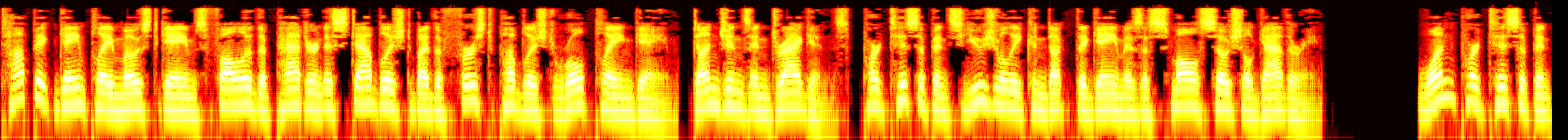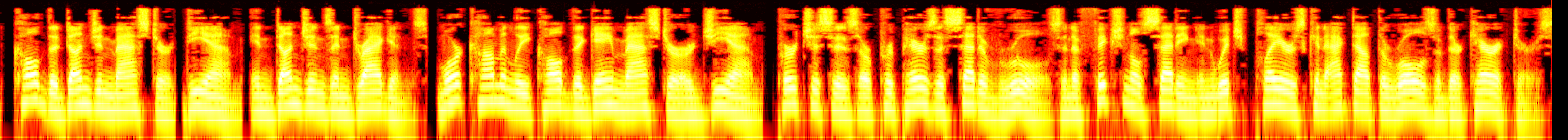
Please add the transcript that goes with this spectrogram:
Topic gameplay Most games follow the pattern established by the first published role-playing game, Dungeons & Dragons. Participants usually conduct the game as a small social gathering. One participant, called the Dungeon Master (DM) in Dungeons and Dragons, more commonly called the Game Master or GM, purchases or prepares a set of rules and a fictional setting in which players can act out the roles of their characters.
